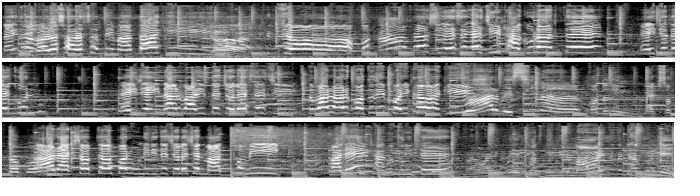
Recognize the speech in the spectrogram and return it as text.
তাই তো? বলো সরস্বতী মাতা কি। আমরা এসে গেছি ঠাকুর আনতে। এই যে দেখুন এই যে ইনার বাড়িতে চলে এসেছি। তোমার আর কতদিন পরীক্ষা বাকি? আর বেশি না কতদিন? এক সপ্তাহ পর। আর এক সপ্তাহ পর উনি দিতে চলেছেন মাধ্যমিক। মানে ঠাকুর নিতে মামাবাড়িতে ঠাকুর তো ঠাকুর নেই।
